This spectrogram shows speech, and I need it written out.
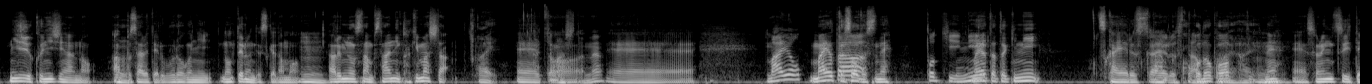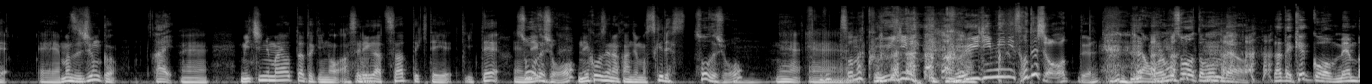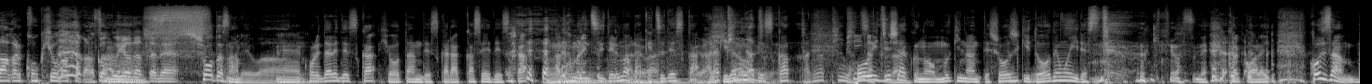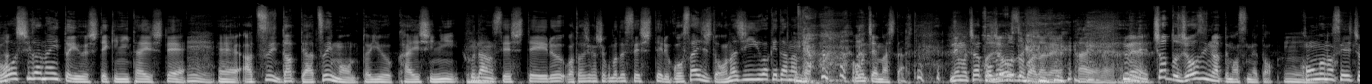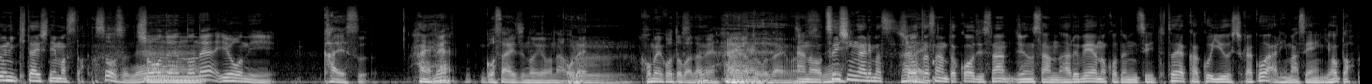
29日にあのアップされてるブログに載ってるんですけども、うん。アルミのスタンプ3人書きました。はい。えーと書きましたね。え迷っー迷ったそうですね。時に迷った時に使えるスタンプ。ここどこ？ってはいうね、えーそれについて、えーまずじゅんくんはい。えー道に迷った時の焦りが伝わってきていて、えーそうでしょね猫背な感じも好きです。そうでしょねえーそんな食い気味 食い気味にそうでしょって。いや、俺もそうだと思うんだよ。だって結構メンバーから酷評だったからさ。酷評だったね。翔太さん。あれは。えーこれ誰ですか？ひょうたんですか？落花生ですか？頭についてるのはバケツですか？あれは雪玉ですか？あれはピーナッツ方位磁石の向きなんて正直どうでもいいです。来てますね。かっこ笑い。小路さん帽子がないという指摘に対して、うん。えー暑いだって暑いもんという返しに普段接している、私が職場で接している5歳児と同じ言い訳だなと思っちゃいました。でもちょっと上手。褒め言葉だね。はいはいね、ちょっと上手になってますねと、うん。今後の成長に期待していますと。そうですね。少年のねように返す。はいはい。ね。5歳児のような俺。うん。褒め言葉だね。ね。ありがとうございます。あの追伸があります。はい。翔太さんと浩二さん、淳さんのアルベアのことについてとやかく言う資格はありませんよと。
